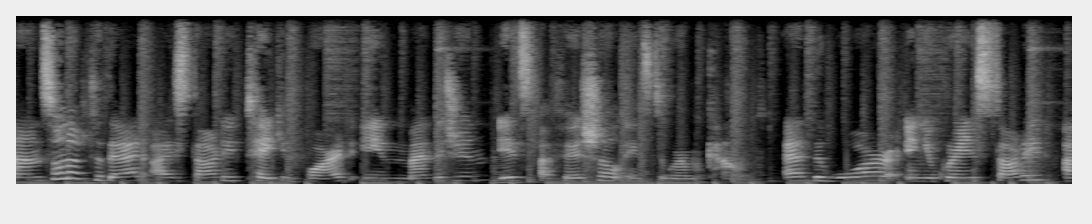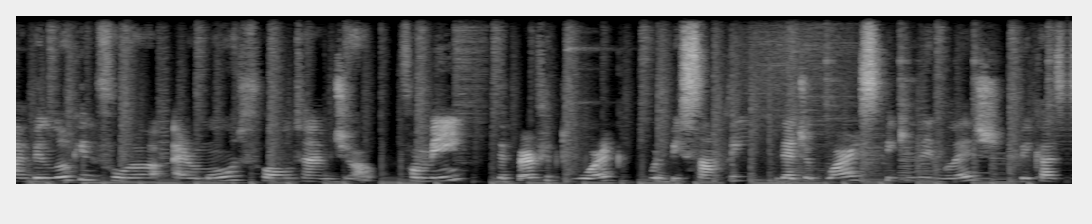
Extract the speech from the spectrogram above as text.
and soon after that I started taking part in managing its official Instagram account. As the war in Ukraine started, I've been looking for a remote full-time job. For me, the perfect work would be something that requires speaking English because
